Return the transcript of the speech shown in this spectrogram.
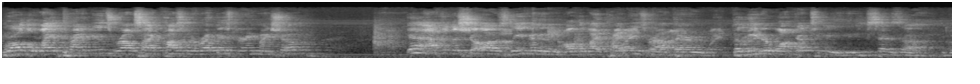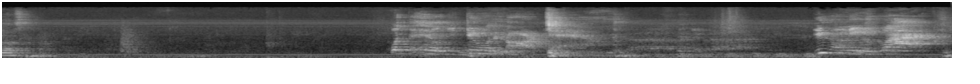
where all the white pride dudes were outside causing a ruckus during my show? Yeah, after the show, I was leaving and all the white pride dudes were out there, and the leader walked up to me and he says, uh, he goes, "What the hell you doing in our town? You don't need white,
